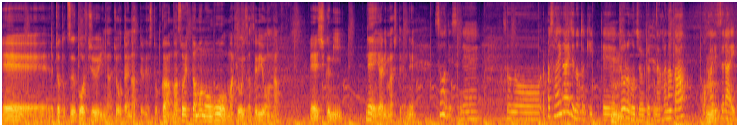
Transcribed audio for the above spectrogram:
えーちょっと通行注意な状態になってるですとか、まあ、そういったものをまあ表示させるような、えー仕組みでやりましたよね。そうですね。そのやっぱ災害時の時って、うん。道路の状況ってなかなか分かりづらい。か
